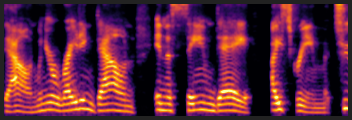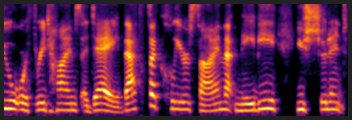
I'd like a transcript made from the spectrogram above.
down. When you're writing down in the same day, ice cream two or three times a day, that's a clear sign that maybe you shouldn't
